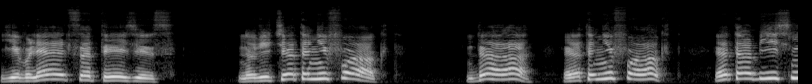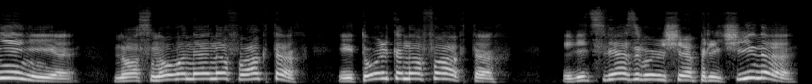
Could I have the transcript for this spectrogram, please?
является тезис. Но ведь это не факт. Да, это не факт. Это объяснение, но основанное на фактах и только на фактах. Ведь связывающая причина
